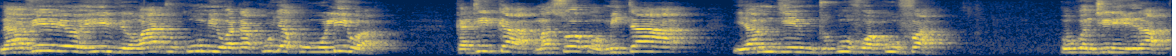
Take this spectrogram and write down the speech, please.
na vivyo hivyo watu kumi watakuja kuuliwa katika masoko mitaa ya mji mtukufu wa Kufa huko nchini Iraq.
